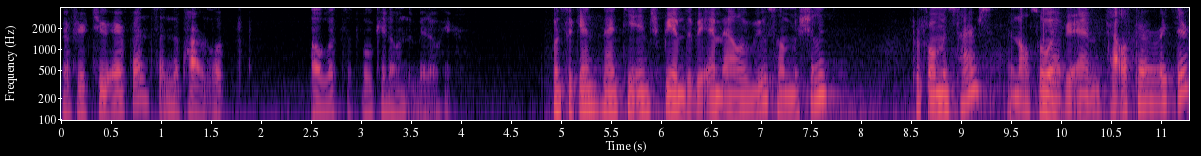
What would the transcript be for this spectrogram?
we have your two air vents and the power look outlet located on the middle here. Once again, 19-inch BMW M alloy wheels on Michelin performance tires and also we have your M caliper right there.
